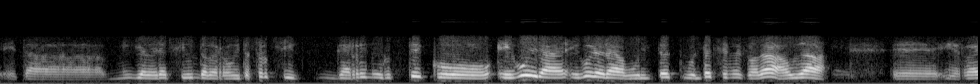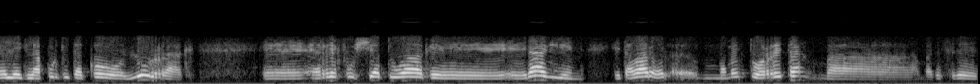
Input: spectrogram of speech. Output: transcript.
eta mila beratzi hunda berrogeita zortzi garren urteko egoera, egoera bueltatzen ez bada, hau da, e, Israelek lapurtutako lurrak, e, errefusiatuak e, eragin, eta bar, momentu horretan, ba, batez ere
